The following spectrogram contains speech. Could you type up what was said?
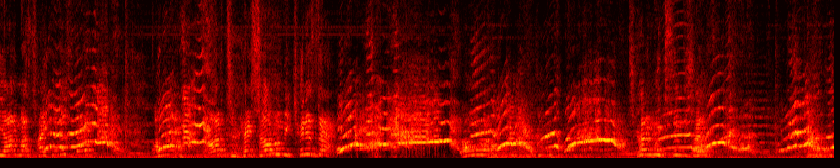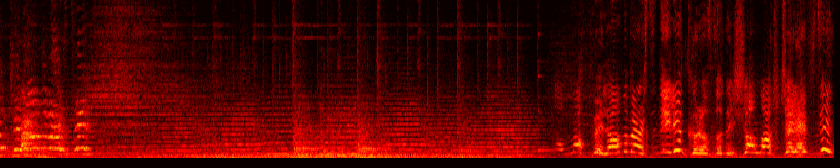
Yarmasaydınız ben... Ama artık hesabım ikinizde. Allah! Çıkarın bu ikisini dışarı. Allah belanı versin elin kırılsın inşallah şerefsiz.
